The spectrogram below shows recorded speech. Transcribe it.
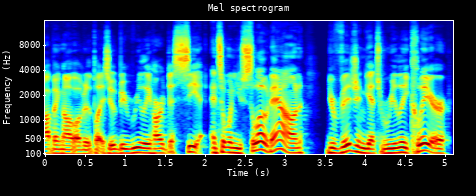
bobbing all over the place. It would be really hard to see it. And so when you slow down, your vision gets really clear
